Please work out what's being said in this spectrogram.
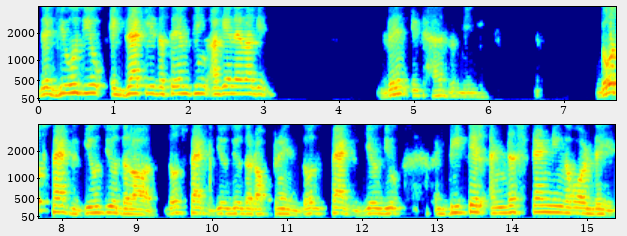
They give you exactly the same thing again and again. Then it has a meaning. Those facts gives you the laws. Those facts gives you the doctrine. Those facts gives you detailed understanding about it.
